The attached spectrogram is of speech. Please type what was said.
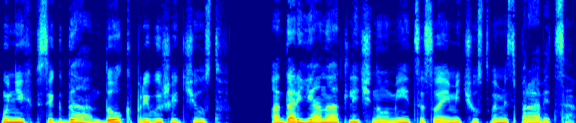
У них всегда долг превыше чувств. А Дарьяна отлично умеет со своими чувствами справиться.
